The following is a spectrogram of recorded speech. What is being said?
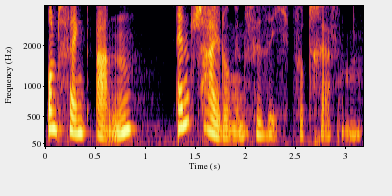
und fängt an, Entscheidungen für sich zu treffen.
